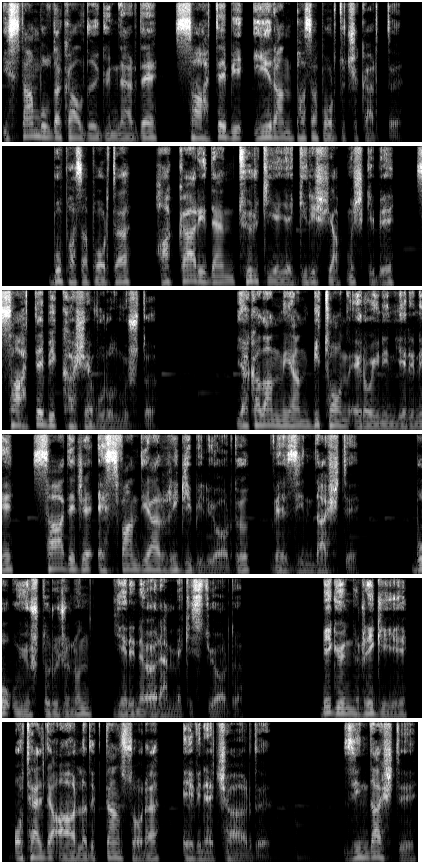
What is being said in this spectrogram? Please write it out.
İstanbul'da kaldığı günlerde sahte bir İran pasaportu çıkarttı. Bu pasaporta Hakkari'den Türkiye'ye giriş yapmış gibi sahte bir kaşe vurulmuştu. Yakalanmayan bir ton eroinin yerini sadece Esfandiyar Rigi biliyordu ve zindaştı. Bu uyuşturucunun yerini öğrenmek istiyordu. Bir gün Rigi'yi otelde ağırladıktan sonra evine çağırdı. Zindaştı,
